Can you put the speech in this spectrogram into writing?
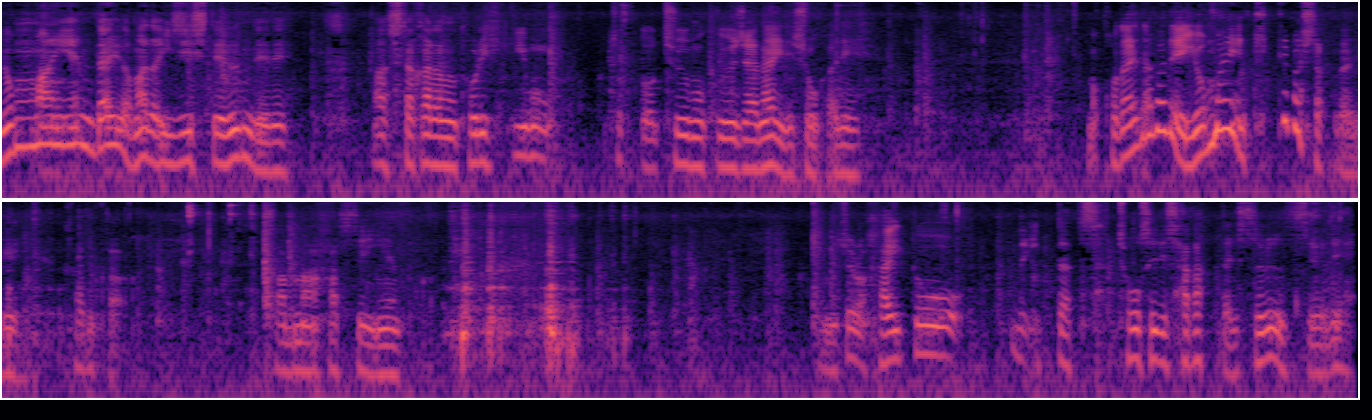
4万円台はまだ維持してるんでね、明日からの取引もちょっと注目じゃないでしょうかね。まあ、この間まで4万円切ってましたからね、株価。3万8000円とか。もちろん配当でいった調整で下がったりするんですよね。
